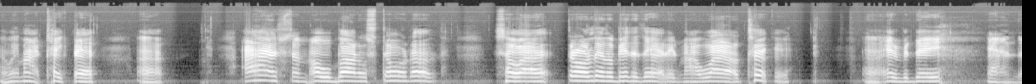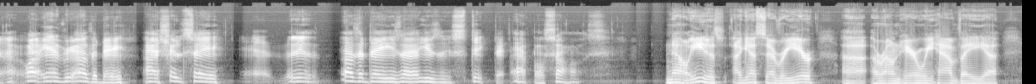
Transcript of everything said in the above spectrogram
And we might take that. Uh, I have some old bottles stored up, so I throw a little bit of that in my wild turkey uh, every day, and uh, well, every other day. I should say, uh, the other days I usually stick to applesauce. Now, Edith, I guess every year uh, around here we have a uh,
